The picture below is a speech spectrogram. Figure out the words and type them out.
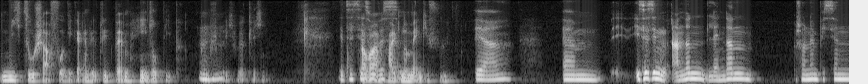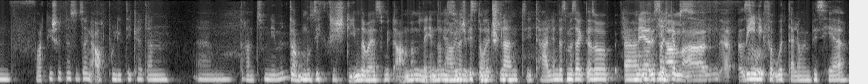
nicht so scharf vorgegangen wird wie beim Händeldieb, beim mhm. Sprichwörtlichen. Jetzt ist ja Aber so halt nur mein Gefühl. Ja. Ähm, ist es in anderen Ländern schon ein bisschen fortgeschrittener, sozusagen auch Politiker dann ähm, dran zu nehmen? Da muss ich gestehen, da war es mit anderen Ländern. Ja, zum Beispiel Deutschland, nicht, Italien, dass man sagt, also äh, naja, in Österreich gab es äh, also, wenig Verurteilungen bisher.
